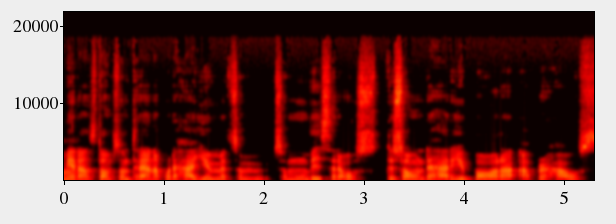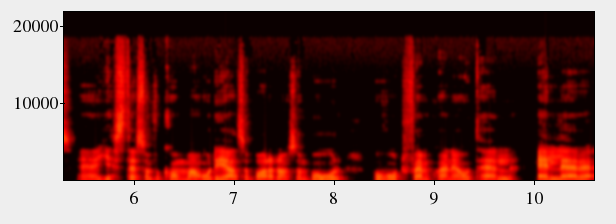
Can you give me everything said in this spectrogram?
Medan de som tränar på det här gymmet som, som hon visade oss, The Zone, det här är ju bara Upper House eh, gäster som får komma och det är alltså bara de som bor på vårt femstjärniga hotell eller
